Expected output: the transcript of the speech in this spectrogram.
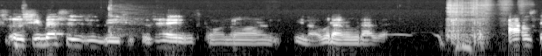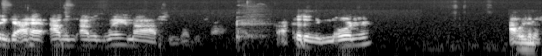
so she messages me. She says, "Hey, what's going on? You know, whatever, whatever." I was thinking, I had, I was, I was weighing my options at the time. I could have ignored her. I could have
